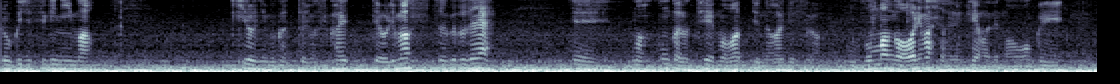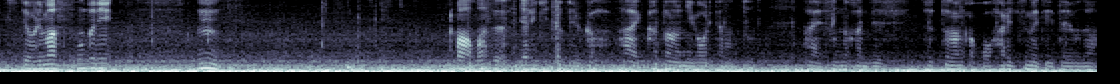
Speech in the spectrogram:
6時過ぎに今帰路に向かっております。帰っております。ということでえー、まあ今回のテーマはっていう流れですがもう本番が終わりましたというテーマでまあお送りしております。本当にうん。まあまずやりきったというか、はい、肩の荷が下りたなと、はい、そんな感じです。ずっとなんかこう張り詰めていたような、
